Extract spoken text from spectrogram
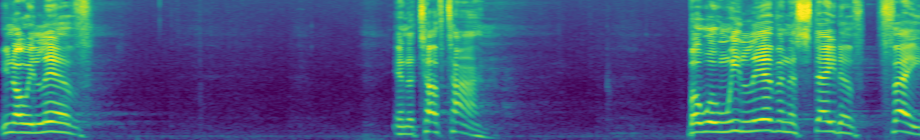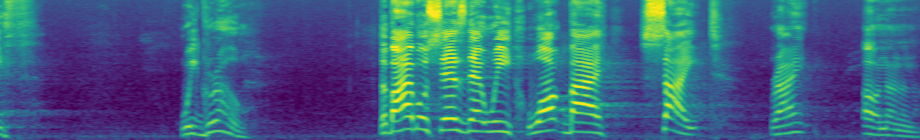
You know, we live in a tough time. But when we live in a state of faith, we grow. The Bible says that we walk by sight, right? Oh, no, no, no.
